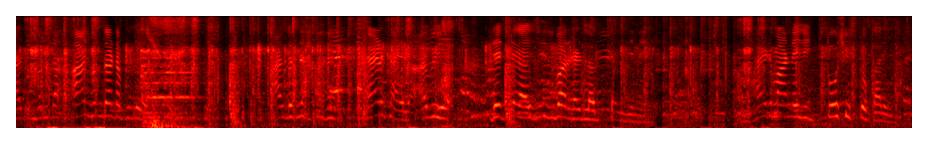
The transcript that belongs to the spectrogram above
आज बंदा आज बंदा टपकेगा आज बंदा हेड खाएगा अभी देखते हैं इस बार हेड लगता है कि नहीं हम मारने की कोशिश तो करेंगे भाई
